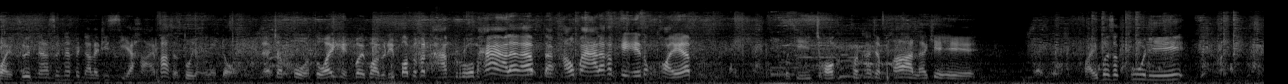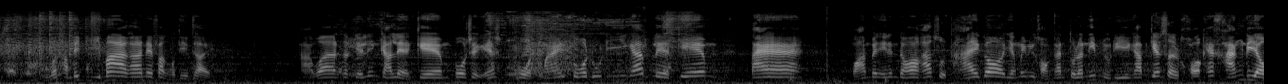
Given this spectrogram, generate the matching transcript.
บ่อยขึ้นนะซึ่งนั่นเป็นอะไรที่เสียหายมากสำหรับตัวอย่างเอเลนดอร์และจะโผล่ตัวให้เห็นบ่อยๆแบบนี้ป๊อปเบคนทำรวม 5 แล้วครับ แต่เขามาแล้วครับ KA ต้องถอยครับ เมื่อกี้ช็อกค่อนข้างจะพลาดแล้ว KA ไฟเมื่อสักครู่นี้ถือว่าทำได้ดีมากครับในฝั่งของทีมไทยถามว่าสเกลลิ่งการเลดเกมโปรเจกต์เอสโหดไหมตัวดูดีครับเลดเกมแต่ ความเป็นเอเดนดอร์ครับสุดท้ายก็ยังไม่มีของกันตัวละนิ่มอยู่ดีครับเกสเซิร์ขอแค่ครั้งเดียว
